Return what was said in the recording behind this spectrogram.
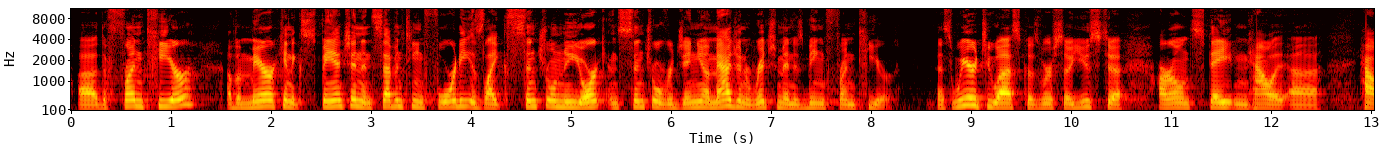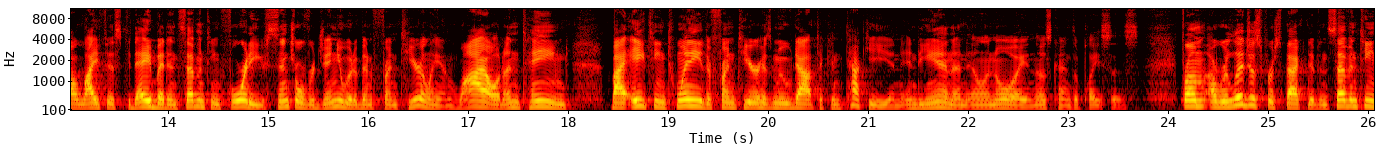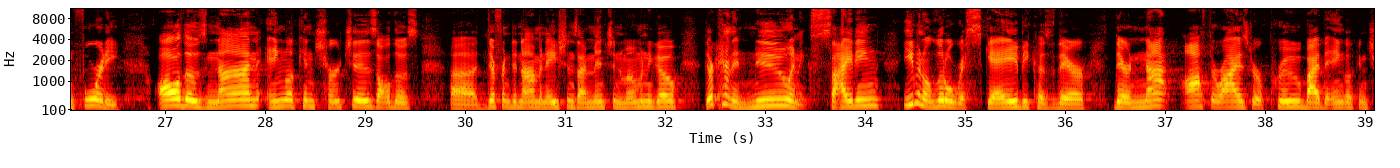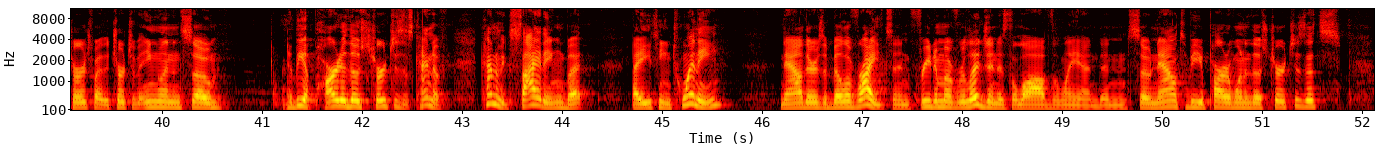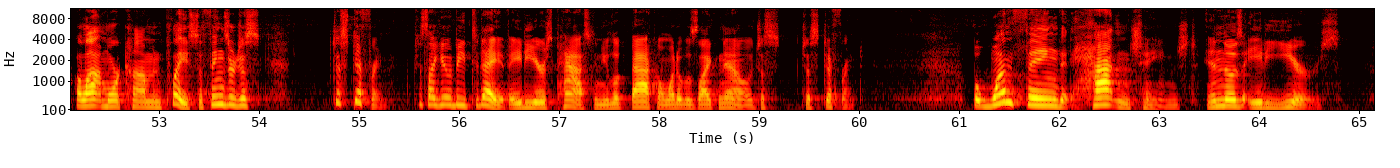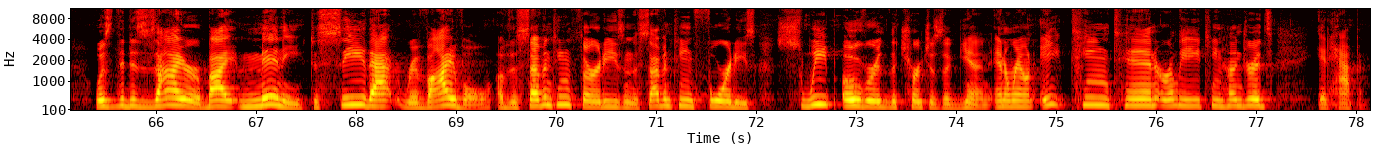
Uh, the frontier of American expansion in 1740 is like central New York and central Virginia. Imagine Richmond as being frontier. That's weird to us because we're so used to our own state and how uh, how life is today, but in 1740, central Virginia would have been frontier land, wild, untamed. By 1820, the frontier has moved out to Kentucky and Indiana and Illinois and those kinds of places. From a religious perspective, in 1740, all those non Anglican churches, all those uh, different denominations I mentioned a moment ago, they're kind of new and exciting, even a little risque because they're, they're not authorized or approved by the Anglican Church, by the Church of England. And so to be a part of those churches is kind of, kind of exciting, but by 1820, now there's a Bill of Rights and freedom of religion is the law of the land. And so now to be a part of one of those churches, it's a lot more commonplace. So things are just, just different, just like it would be today if 80 years passed and you look back on what it was like now, just, just different. But one thing that hadn't changed in those 80 years was the desire by many to see that revival of the 1730s and the 1740s sweep over the churches again. And around 1810, early 1800s, it happened.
